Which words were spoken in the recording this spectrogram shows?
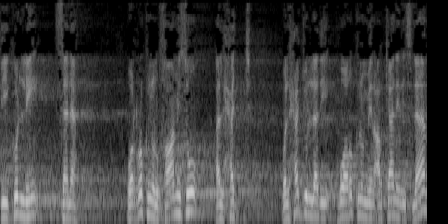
في كل سنة. والركن الخامس الحج. والحج الذي هو ركن من أركان الإسلام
